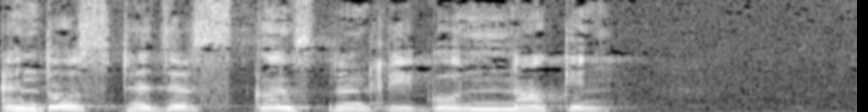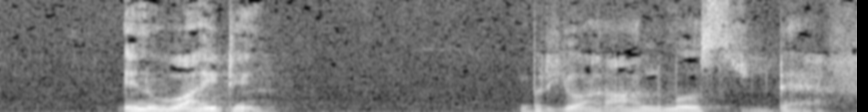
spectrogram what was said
And those treasures constantly go knocking, inviting, but you are almost deaf.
